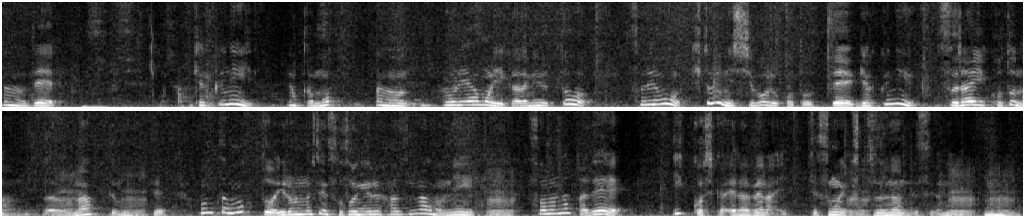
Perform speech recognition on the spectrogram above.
なので逆になんかもあのポリアモリーから見るとそれを一人に絞ることって逆に辛いことなんだろうなって思って、本当はもっといろんな人に注げるはずなのに、うん。その中で1個しか選べないってすごい苦痛なんですよね。うんうん。うん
